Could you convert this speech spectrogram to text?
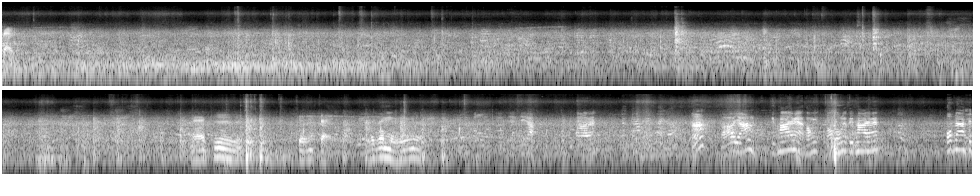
ไก่าที่โซนไก่ แล้วก็หมูเนี่ยตาไหมฮะตายังสิบห้าใช่ไหมสองสองถุงเนี่ยสิบห้าใช่ไหมครบนะสิบ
